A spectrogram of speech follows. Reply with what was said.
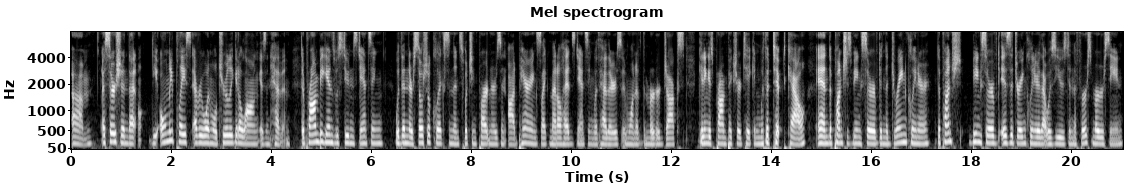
um, assertion that the only place everyone will truly get along is in heaven. The prom begins with students dancing within their social cliques and then switching partners in odd pairings, like metalheads dancing with Heathers and one of the murdered jocks getting his prom picture taken with a tipped cow. And the punch is being served in the drain cleaner. The punch being served is the drain cleaner that was used in the first murder scene,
